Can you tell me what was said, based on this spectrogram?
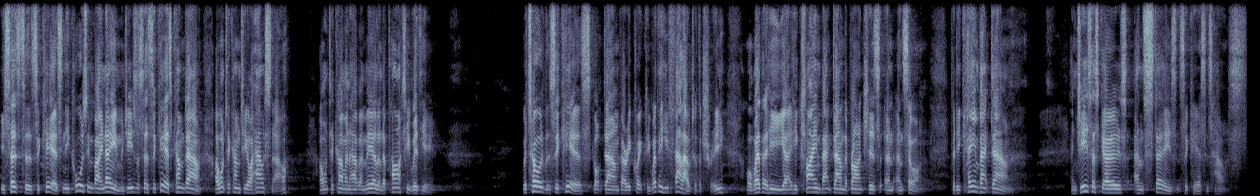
He says to Zacchaeus, and he calls him by name, and Jesus says, Zacchaeus, come down. I want to come to your house now. I want to come and have a meal and a party with you. We're told that Zacchaeus got down very quickly. Whether he fell out of the tree or whether he, uh, he climbed back down the branches and, and so on. But he came back down. And Jesus goes and stays at Zacchaeus' house.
